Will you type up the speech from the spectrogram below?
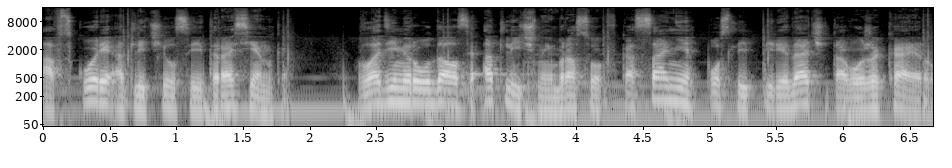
а вскоре отличился и Тарасенко. Владимиру удался отличный бросок в касание после передачи того же Кайру.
